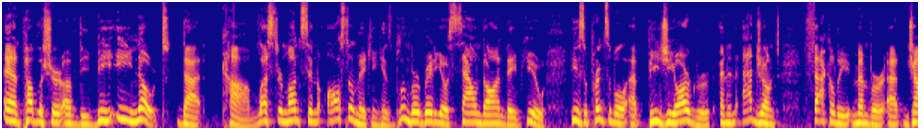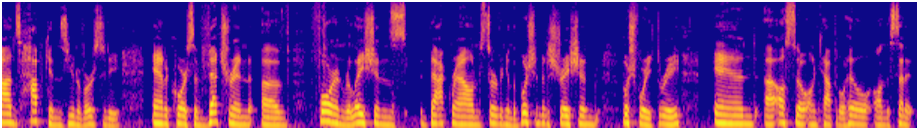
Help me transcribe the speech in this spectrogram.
and publisher of the BENote.com. Lester Munson also making his Bloomberg Radio Sound On debut. He's a principal at BGR Group and an adjunct faculty member at Johns Hopkins University, and of course, a veteran of foreign relations background, serving in the Bush administration, Bush 43, and uh, also on Capitol Hill on the Senate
